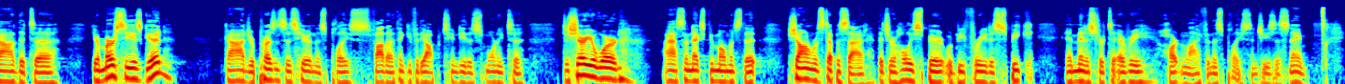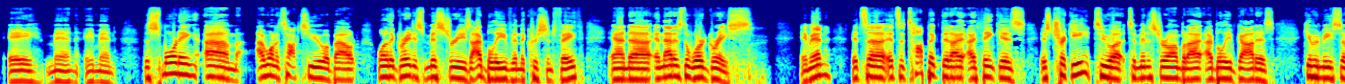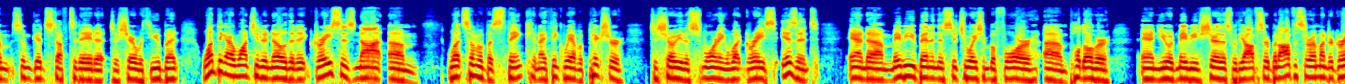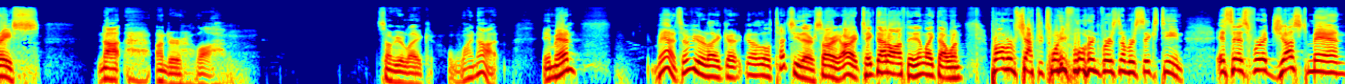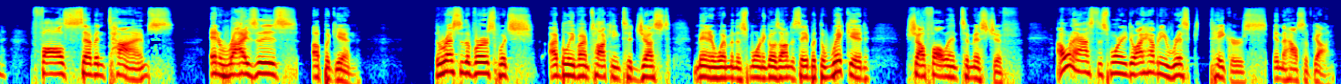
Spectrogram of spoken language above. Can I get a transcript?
God, that uh, your mercy is good. God, your presence is here in this place. Father, I thank you for the opportunity this morning to, to share your word. I ask the next few moments that Sean would step aside, that your Holy Spirit would be free to speak and minister to every heart and life in this place. In Jesus' name, amen. Amen. This morning, um, I want to talk to you about one of the greatest mysteries I believe in the Christian faith, and uh, and that is the word grace. Amen. It's a it's a topic that I, I think is is tricky to uh, to minister on, but I, I believe God has given me some some good stuff today to to share with you. But one thing I want you to know that it, grace is not um, what some of us think, and I think we have a picture to show you this morning what grace isn't. And um, maybe you've been in this situation before, um, pulled over, and you would maybe share this with the officer. But, officer, I'm under grace, not under law. Some of you are like, why not? Amen? Man, some of you are like, uh, got a little touchy there. Sorry. All right, take that off. They didn't like that one. Proverbs chapter 24 and verse number 16. It says, For a just man falls seven times and rises up again. The rest of the verse, which I believe I'm talking to just men and women this morning, goes on to say, But the wicked shall fall into mischief. I want to ask this morning do I have any risk takers in the house of God?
